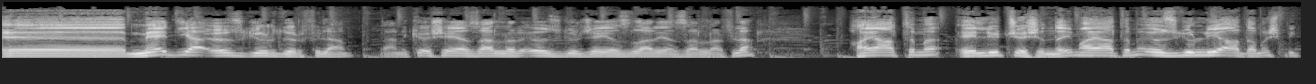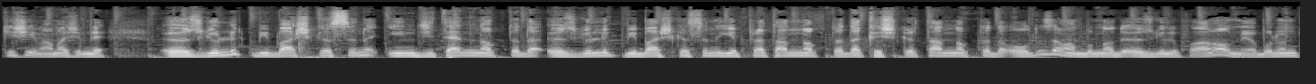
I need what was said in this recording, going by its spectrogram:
e, medya özgürdür filan yani köşe yazarları özgürce yazılar yazarlar filan. Hayatımı 53 yaşındayım. Hayatımı özgürlüğe adamış bir kişiyim ama şimdi özgürlük bir başkasını inciten noktada, özgürlük bir başkasını yıpratan noktada, kışkırtan noktada olduğu zaman bunun adı özgürlük falan olmuyor. Bunun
